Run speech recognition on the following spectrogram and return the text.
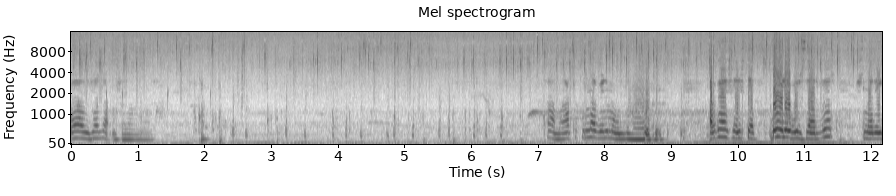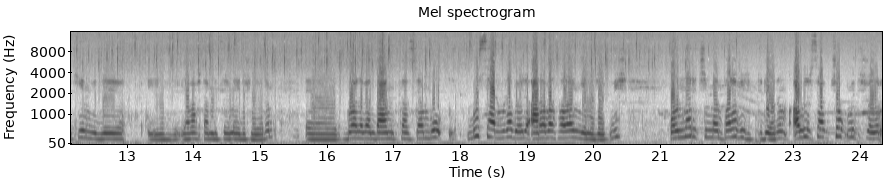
Bayağı güzel yapmış adamlar. Tamam artık bunlar benim oldu. Arkadaşlar işte böyle bir server. Şunları ekeyim videoyu e, yavaştan bitirmeyi düşünüyorum. Ee, bu arada ben Diamond kasacağım. Bu bu server'a böyle araba falan gelecekmiş. Onlar için ben para biriktiriyorum. Alırsak çok müthiş olur.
